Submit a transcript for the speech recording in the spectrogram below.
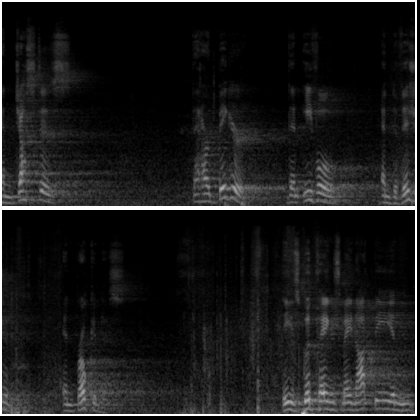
and justice that are bigger than evil and division and brokenness. These good things may not be in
